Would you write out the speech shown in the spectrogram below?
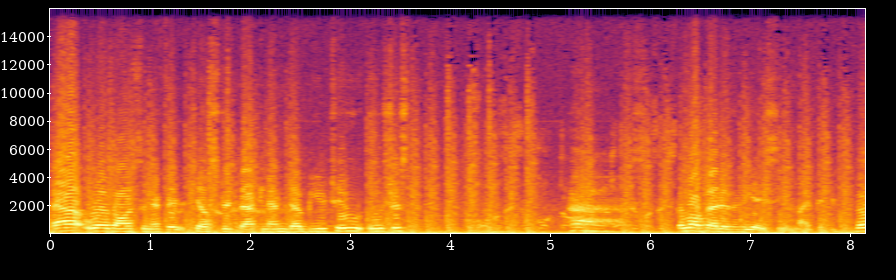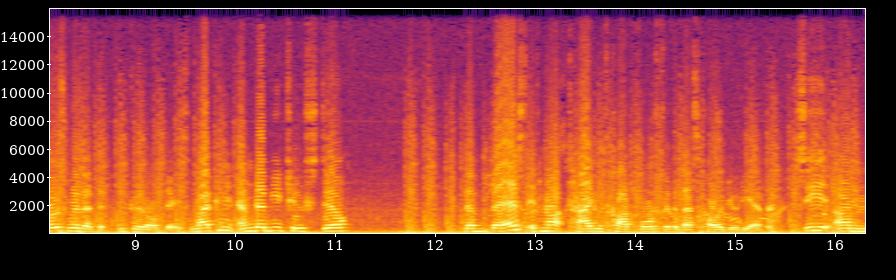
That was honestly my favorite kill streak back in MW2. It was just a lot better than the AC in my opinion. those were the, good old days. In my opinion, MW2 still the best, if not tied with COD 4 for the best Call of Duty ever. See, um,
